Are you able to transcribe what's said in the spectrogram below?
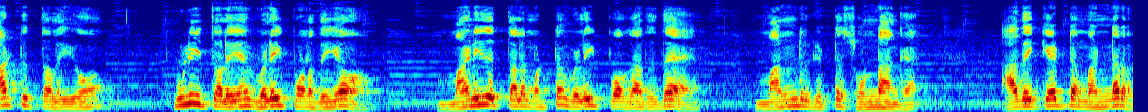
ஆட்டுத்தலையும் புலி தலையும் விலை போனதையும் மனித தலை மட்டும் விலை போகாததை மன்னர்கிட்ட சொன்னாங்க. அதை கேட்ட மன்னர்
